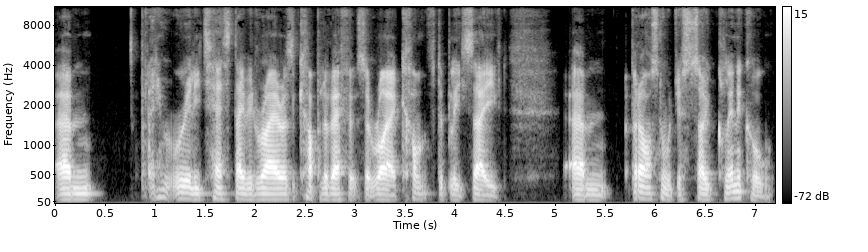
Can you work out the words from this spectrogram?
Um, but they didn't really test David Raya as a couple of efforts that Raya comfortably saved. Um, but Arsenal were just so clinical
